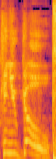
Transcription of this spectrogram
Can you go?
